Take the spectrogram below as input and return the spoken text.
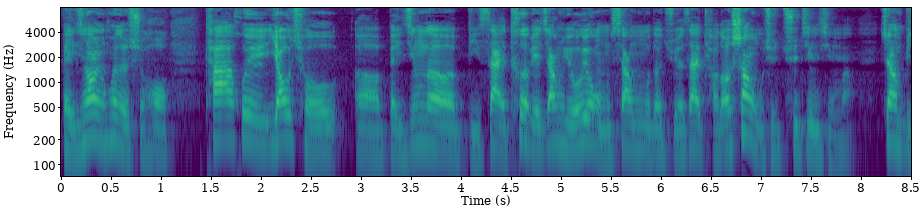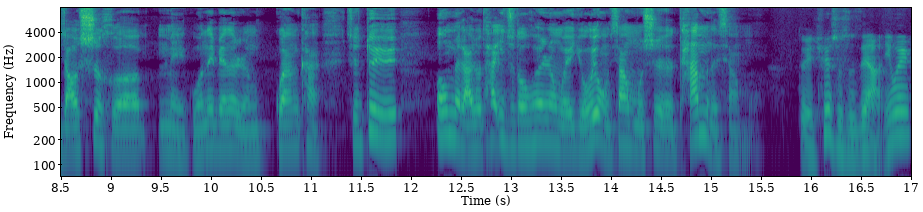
北京奥运会的时候，他会要求呃北京的比赛特别将游泳项目的决赛调到上午去去进行嘛，这样比较适合美国那边的人观看。其实对于欧美来说，他一直都会认为游泳项目是他们的项目。对，确实是这样。因为，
